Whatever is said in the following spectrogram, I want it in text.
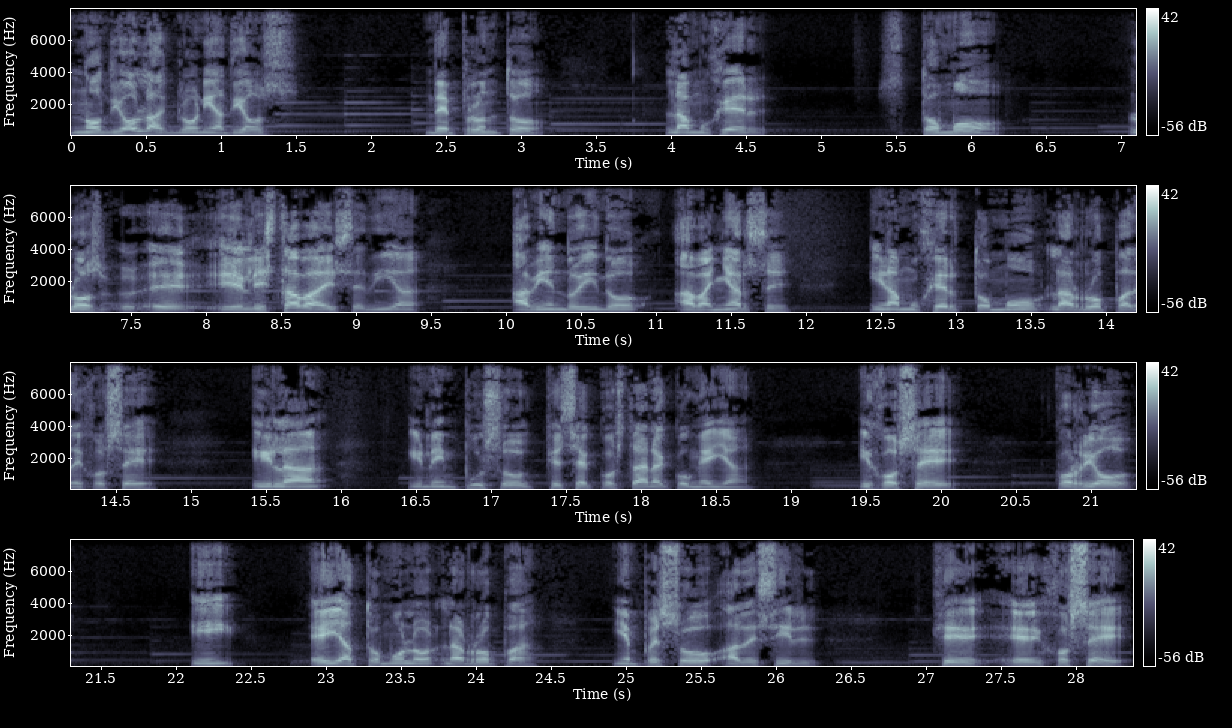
no dio la gloria a Dios, de pronto la mujer tomó los, eh, él estaba ese día habiendo ido a bañarse y la mujer tomó la ropa de José y la y le impuso que se acostara con ella y José corrió y ella tomó la ropa y empezó a decir que eh, José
